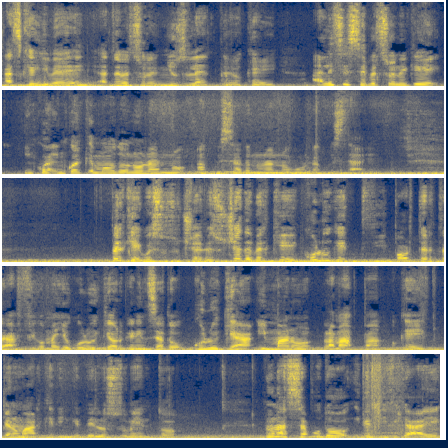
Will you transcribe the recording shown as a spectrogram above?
a scrivere attraverso le newsletter ok? Alle stesse persone che in, in qualche modo non hanno acquistato non hanno voluto acquistare. Perché questo succede? Succede perché colui che ti porta il traffico, meglio colui che ha organizzato, colui che ha in mano la mappa, ok, il piano marketing dello strumento, non ha saputo identificare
